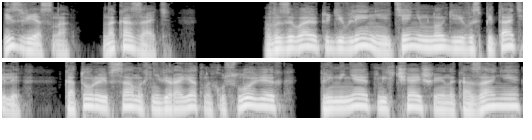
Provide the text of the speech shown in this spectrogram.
Известно. Наказать. Вызывают удивление те немногие воспитатели, которые в самых невероятных условиях применяют мягчайшие наказания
